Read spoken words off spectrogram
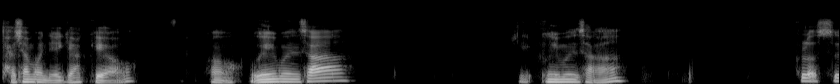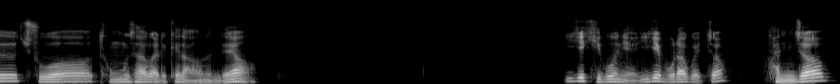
다시 한번 얘기할게요. 어, 의문사, 의문사 플러스 주어 동사가 이렇게 나오는데요. 이게 기본이에요. 이게 뭐라고 했죠? 간접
